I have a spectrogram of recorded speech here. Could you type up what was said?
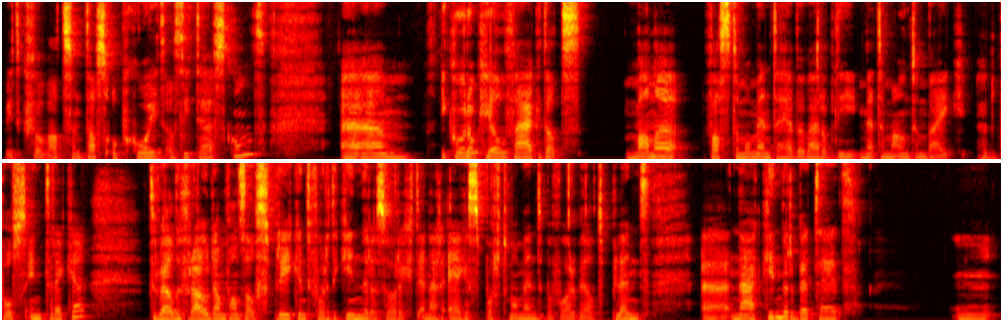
weet ik veel wat, zijn tas opgooit als hij thuis komt. Um, ik hoor ook heel vaak dat mannen vaste momenten hebben waarop die met de mountainbike het bos intrekken. Terwijl de vrouw dan vanzelfsprekend voor de kinderen zorgt en haar eigen sportmomenten bijvoorbeeld plant uh, na kinderbedtijd. Mm.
